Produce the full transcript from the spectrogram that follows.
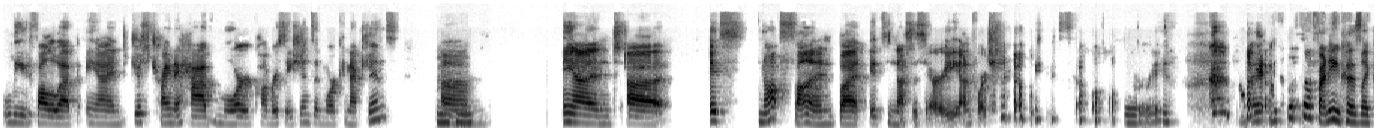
lead follow up and just trying to have more conversations and more connections. Mm-hmm. Um, and uh, it's not fun, but it's necessary, unfortunately. so. Totally. it's so funny because like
